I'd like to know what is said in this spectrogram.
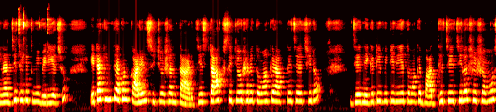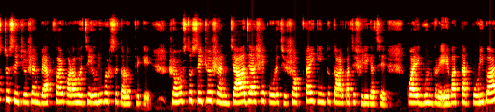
এনার্জি থেকে তুমি বেরিয়েছো। এটা কিন্তু এখন কারেন্ট সিচুয়েশান তার। যে স্টাক সিচুয়েশানে তোমাকে রাখতে চেয়েছিল, যে নেগেটিভিটি দিয়ে তোমাকে বাধ্যে চেয়েছিল, সে সমস্ত সিচুয়েশান ব্যাকফায়ার করা হয়েছে ইউনিভার্সের তরফ থেকে। সমস্ত সিচুয়েশান যা যা সে করেছে, সবটাই কিন্তু তার কাছে ফিরে গেছে। কয়েক গুণ করে। এবার তার পরিবার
